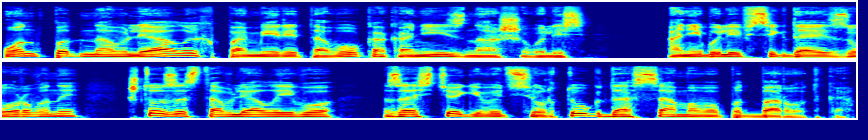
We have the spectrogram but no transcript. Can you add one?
Он подновлял их по мере того, как они изнашивались. Они были всегда изорваны, что заставляло его застегивать сюртук до самого подбородка.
